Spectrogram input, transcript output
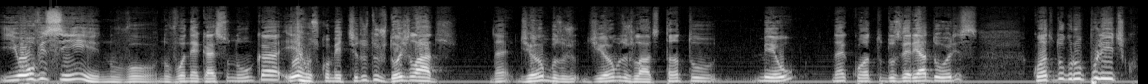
E houve sim, não vou, não vou negar isso nunca, erros cometidos dos dois lados, né? de, ambos, de ambos os lados, tanto meu, né, quanto dos vereadores, quanto do grupo político.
